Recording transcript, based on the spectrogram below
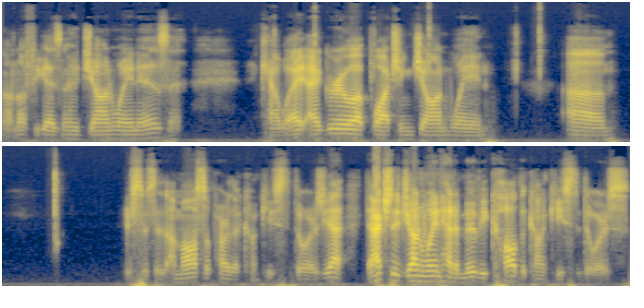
I don't know if you guys know who John Wayne is. Cowboy. I, I grew up watching John Wayne. Um, I'm also part of the Conquistadors. Yeah, actually, John Wayne had a movie called The Conquistadors.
